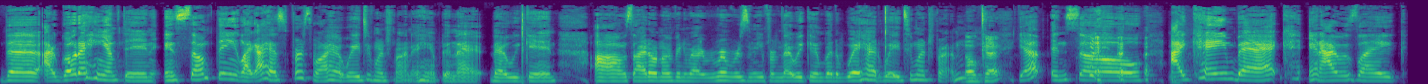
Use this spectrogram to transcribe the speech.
the I go to Hampton and something like I had first of all I had way too much fun at Hampton that that weekend. Um, so I don't know if anybody remembers me from that weekend, but we had way too much fun. Okay. Yep. And so I came back and I was like,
